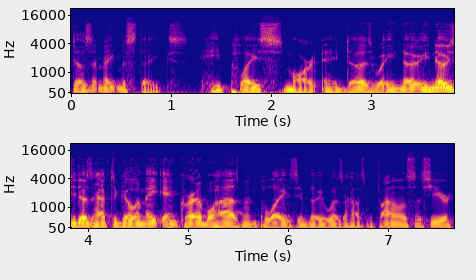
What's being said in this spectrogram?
doesn't make mistakes. He plays smart and he does what he know. He knows he doesn't have to go and make incredible Heisman plays, even though he was a Heisman finalist this year.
